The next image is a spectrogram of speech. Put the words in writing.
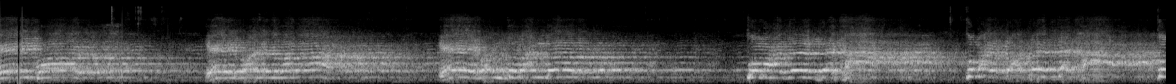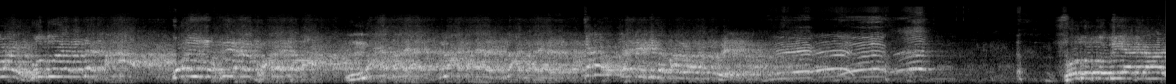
এই বর এই বরের বাবা এই বন্ধু বান্ধব তোমাদের দেখা তোমার বাপের দেখা তোমার হুদুরের দেখা ওই মহিলার ঘরে যাওয়া না যায় না যায় না যায় কেন চাইলে দিতে পারবে না তুমি শুধু তুমি একাই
